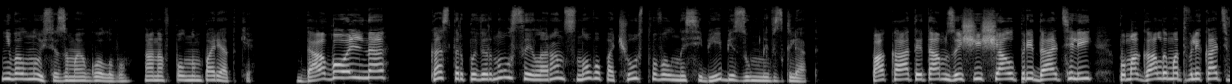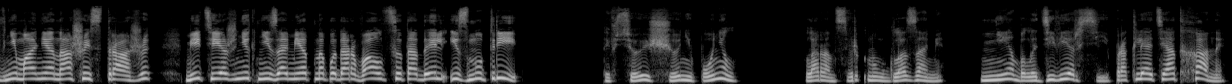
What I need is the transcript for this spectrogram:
Не волнуйся за мою голову, она в полном порядке». «Довольно!» Кастер повернулся, и Лоран снова почувствовал на себе безумный взгляд. «Пока ты там защищал предателей, помогал им отвлекать внимание нашей стражи, мятежник незаметно подорвал цитадель изнутри». «Ты все еще не понял?» Лоран сверкнул глазами. «Не было диверсии, проклятия от Ханы.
